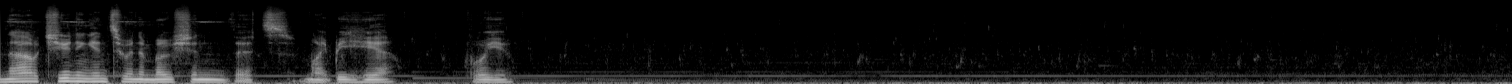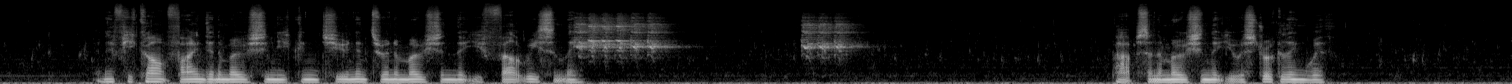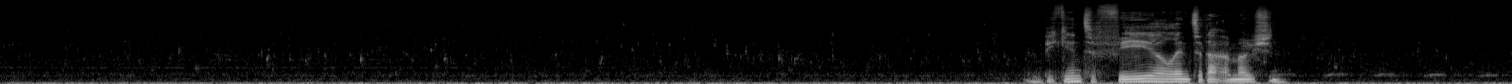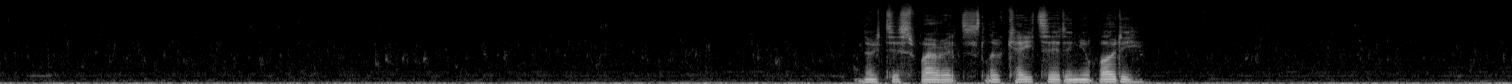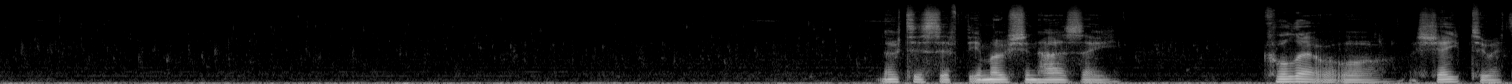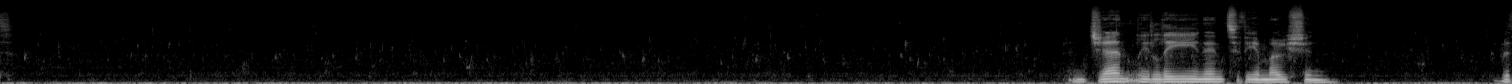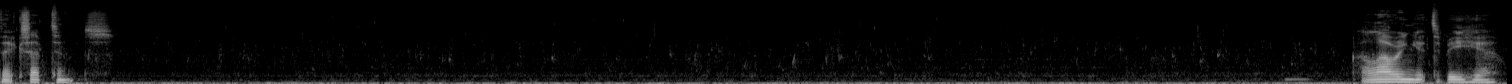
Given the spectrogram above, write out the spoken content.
Now tuning into an emotion that might be here for you. And if you can't find an emotion, you can tune into an emotion that you felt recently. Perhaps an emotion that you were struggling with. Begin to feel into that emotion. Notice where it's located in your body. Notice if the emotion has a color or a shape to it. And gently lean into the emotion with acceptance. Allowing it to be here.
